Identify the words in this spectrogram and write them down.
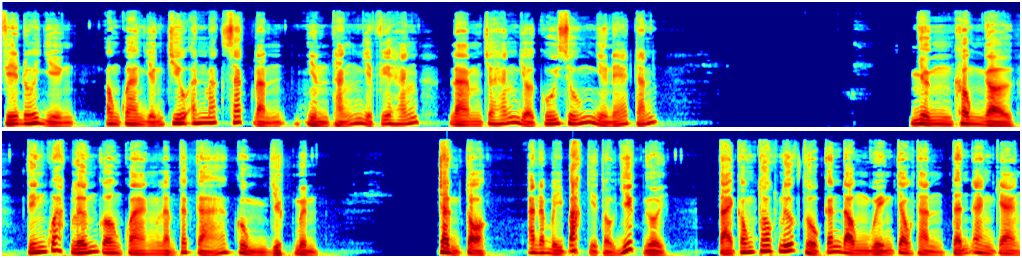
Phía đối diện, ông Quang vẫn chiếu ánh mắt sắc lạnh nhìn thẳng về phía hắn làm cho hắn dội cúi xuống như né tránh. Nhưng không ngờ tiếng quát lớn của ông Quang làm tất cả cùng giật mình. Trần Toàn, anh đã bị bắt vì tội giết người. Tại công thoát nước thuộc cánh đồng huyện Châu Thành, tỉnh An Giang,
